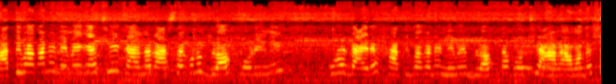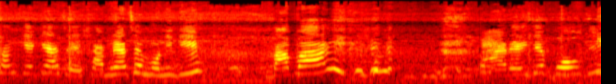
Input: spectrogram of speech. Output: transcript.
হাতিবাগানে নেমে গেছি কেননা রাস্তায় কোনো ব্লক করিনি। পুরো ডাইরেক্ট হাতিবাগানে নেমে ব্লকটা করছি। আর আমাদের সঙ্গে কে কে আছে? সামনে আছে মনিদি বাবাই আর এই যে বৌদি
